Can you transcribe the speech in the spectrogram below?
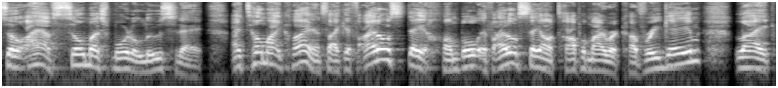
So I have so much more to lose today. I tell my clients, like, if I don't stay humble, if I don't stay on top of my recovery game, like,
